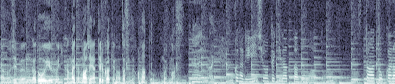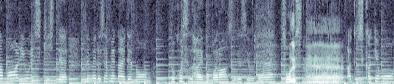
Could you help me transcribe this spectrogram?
あの自分がどういう風に考えて麻雀やってるかっていうのを出せたかなと思います。はい。はい。かなり印象的だったのはあのスタートから周りを意識して攻める攻めないでの残す範囲のバランスですよね。そうですね。あと仕掛けも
